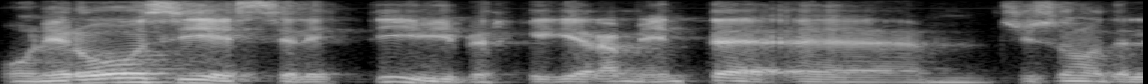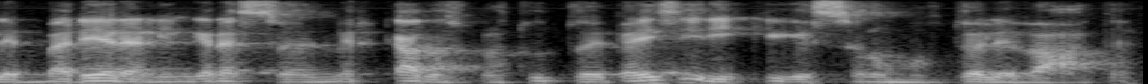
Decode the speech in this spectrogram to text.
onerosi e selettivi, perché chiaramente eh, ci sono delle barriere all'ingresso nel mercato, soprattutto dei paesi ricchi, che sono molto elevate.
